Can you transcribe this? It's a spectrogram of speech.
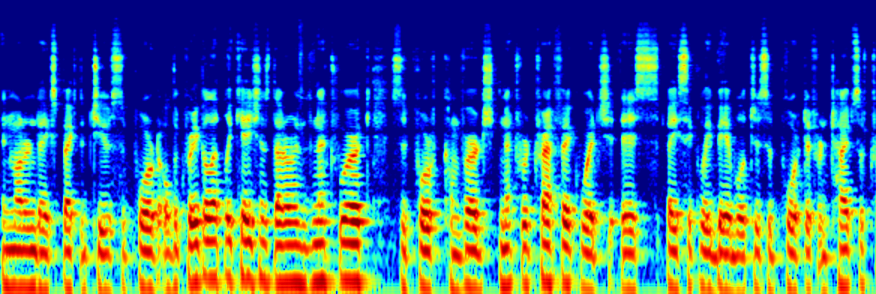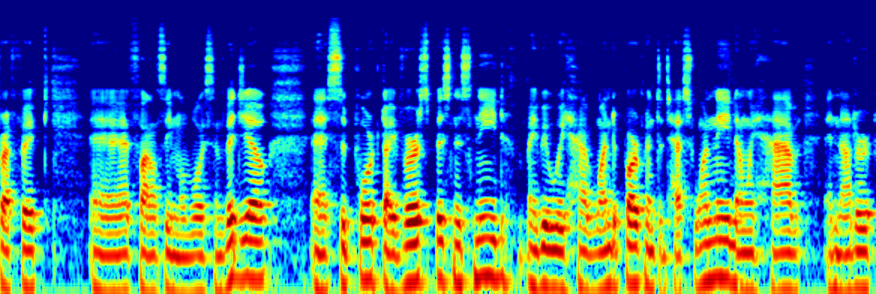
in modern day expected to support all the critical applications that are in the network, support converged network traffic, which is basically be able to support different types of traffic, uh, files, email, voice, and video. Uh, support diverse business need. Maybe we have one department that has one need, and we have another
